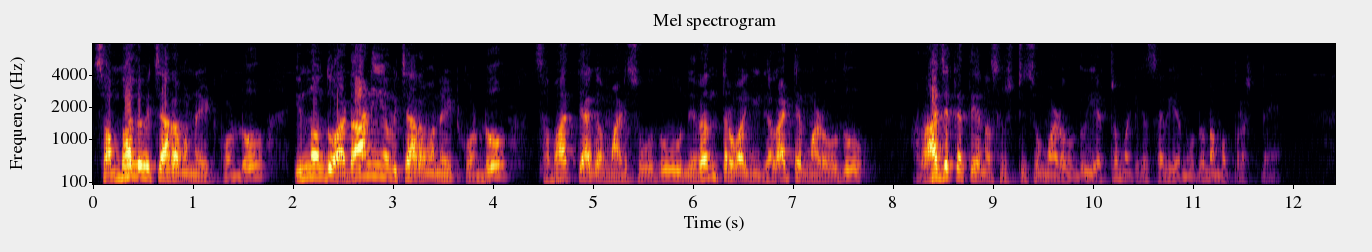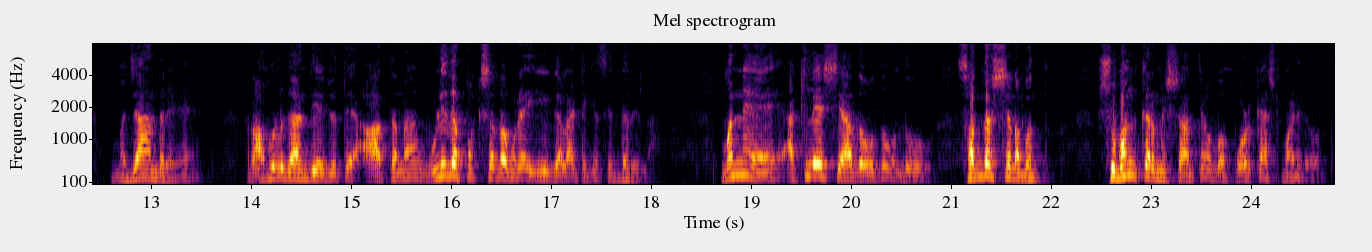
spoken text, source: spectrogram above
ಸಂಭಲ್ ವಿಚಾರವನ್ನು ಇಟ್ಕೊಂಡು, ಇನ್ನೊಂದು ಅಡಾಣಿಯ ವಿಚಾರವನ್ನು ಇಟ್ಕೊಂಡು ಸಭಾತ್ಯಾಗ ಮಾಡಿಸುವುದು, ನಿರಂತರವಾಗಿ ಗಲಾಟೆ ಮಾಡುವುದು ರಾಜಕತೆಯನ್ನು ಸೃಷ್ಟಿಸು ಮಾಡುವುದು ಎಷ್ಟರ ಮಟ್ಟಿಗೆ ಸರಿ ಅನ್ನೋದು ನಮ್ಮ ಪ್ರಶ್ನೆ. ಮಜಾ ಅಂದರೆ ರಾಹುಲ್ ಗಾಂಧಿಯ ಜೊತೆ ಆತನ ಉಳಿದ ಪಕ್ಷದವರೇ ಈ ಗಲಾಟೆಗೆ ಸಿದ್ಧರಿಲ್ಲ. ಮೊನ್ನೆ ಅಖಿಲೇಶ್ ಯಾದವ್ದು ಒಂದು ಸಂದರ್ಶನ ಬಂತು. ಶುಭಂಕರ್ ಮಿಶ್ರಾ ಅಂತ ಒಬ್ಬ ಪಾಡ್ಕಾಸ್ಟ್ ಮಾಡಿದ್ರು ಅವ್ರದ್ದು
